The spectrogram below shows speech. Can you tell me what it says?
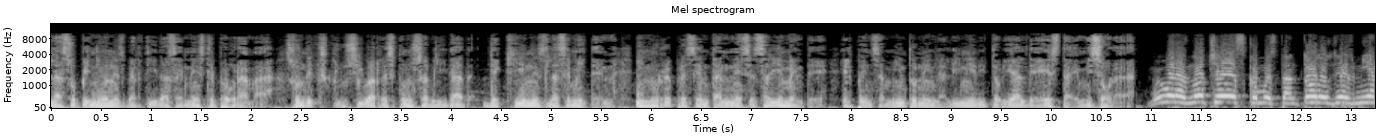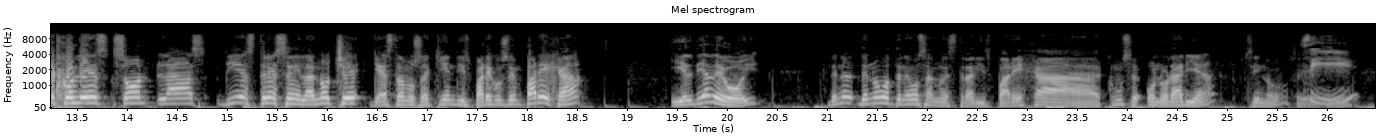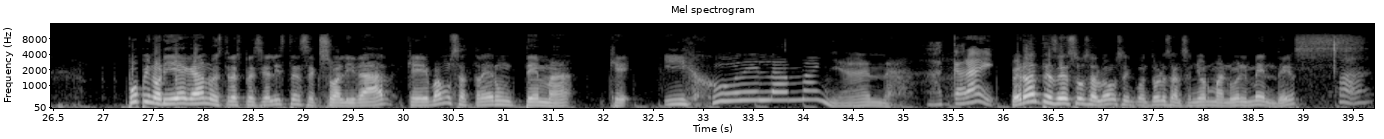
Las opiniones vertidas en este programa son de exclusiva responsabilidad de quienes las emiten y no representan necesariamente el pensamiento ni la línea editorial de esta emisora. Muy buenas noches, ¿cómo están todos? Ya es miércoles, son las 10:13 de la noche, ya estamos aquí en Disparejos en Pareja y el día de hoy, de, de nuevo tenemos a nuestra dispareja, ¿cómo se? Honoraria, ¿sí, no? Sí. Pupi Noriega, nuestra especialista en sexualidad, que vamos a traer un tema que, hijo de la mañana. Ah, caray. Pero antes de eso, saludamos en controles al señor Manuel Méndez. Ah,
